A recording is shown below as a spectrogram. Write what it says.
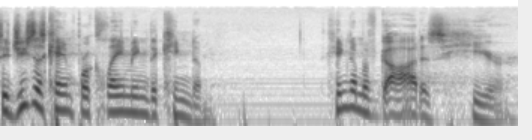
See, Jesus came proclaiming the kingdom. The kingdom of God is here.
